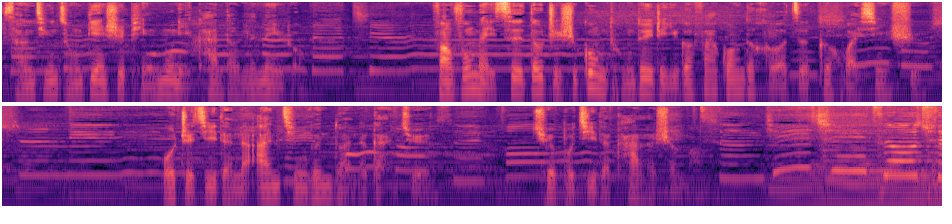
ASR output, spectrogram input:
曾经从电视屏幕里看到的内容，仿佛每次都只是共同对着一个发光的盒子各怀心事。我只记得那安静温暖的感觉。却不记得看了什么。一起走，却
